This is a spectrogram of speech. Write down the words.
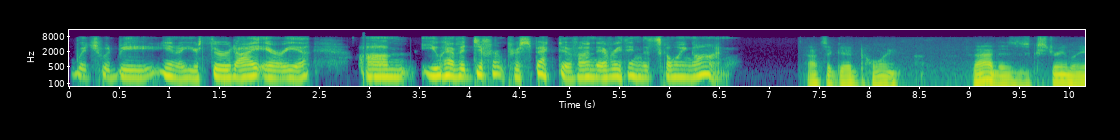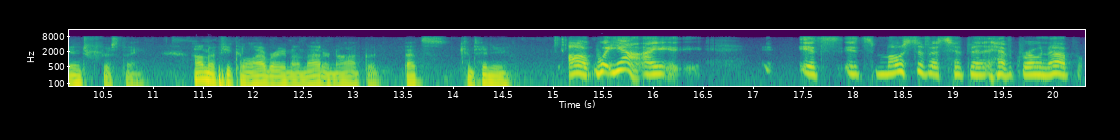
which would be you know your third eye area um, you have a different perspective on everything that's going on. That's a good point. That is extremely interesting. I don't know if you can elaborate on that or not but that's continue. Oh well yeah i it's it's most of us have been have grown up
